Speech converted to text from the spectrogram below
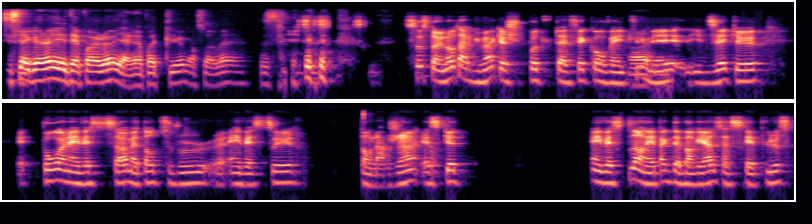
Si ce gars-là n'était pas là, il n'y aurait pas de club en ce moment. Ça, c'est un autre argument que je ne suis pas tout à fait convaincu, mais il disait que pour un investisseur, mettons, tu veux euh, investir ton argent, est-ce que investir dans l'impact de Montréal, ça serait plus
